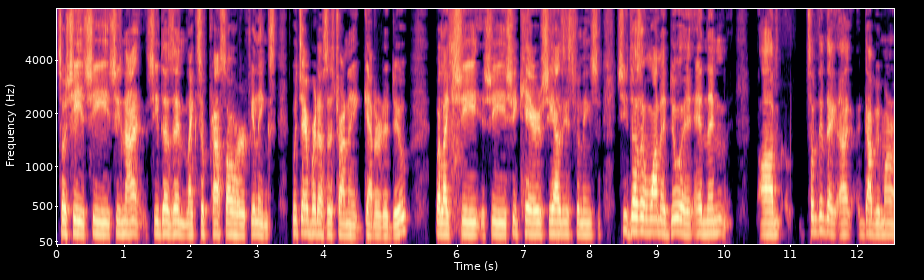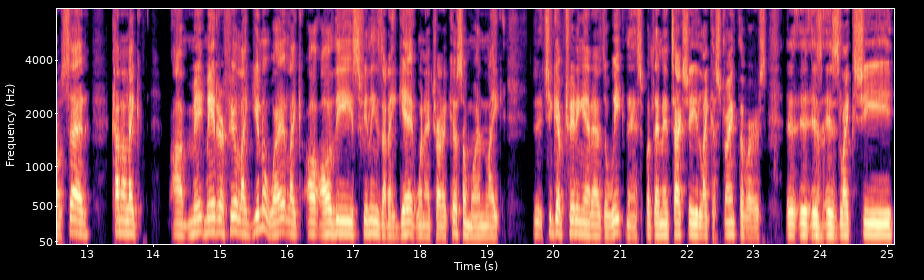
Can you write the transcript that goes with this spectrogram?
So she she she's not she doesn't like suppress all her feelings which everybody else is trying to get her to do but like she she she cares she has these feelings she doesn't want to do it and then um something that uh, Gabimaru said kind of like uh, made, made her feel like you know what like all, all, these feelings that i get when i try to kill someone like she kept treating it as a weakness, but then it's actually like a strength of hers. Is yeah. is like she,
